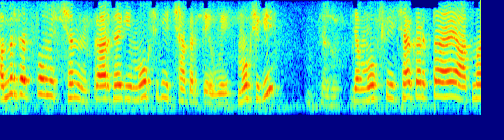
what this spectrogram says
अमृतत्व इच्छन का अर्थ है कि मोक्ष की इच्छा करते हुए, मोक्ष की जब मोक्ष की इच्छा करता है आत्मा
